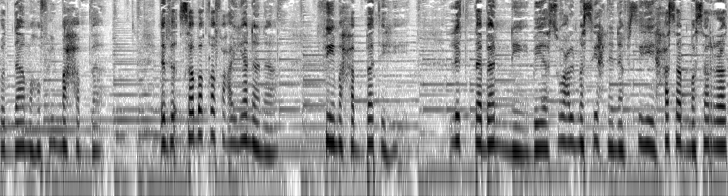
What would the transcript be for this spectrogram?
قدامه في المحبة. إذ سبق فعيننا في محبته للتبني بيسوع المسيح لنفسه حسب مسره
